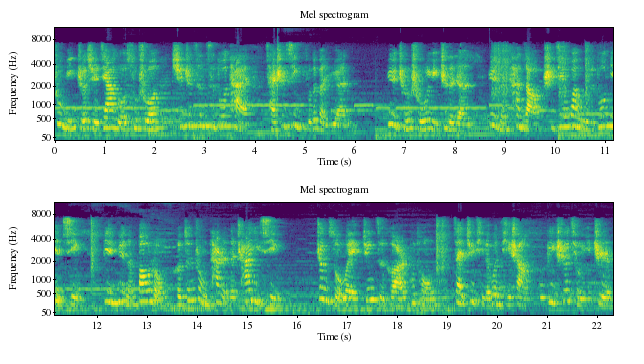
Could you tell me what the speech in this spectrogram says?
著名哲学家罗素说：“须知参差多态，才是幸福的本源。”越成熟理智的人，越能看到世间万物的多面性。便越能包容和尊重他人的差异性。正所谓君子和而不同，在具体的问题上不必奢求一致，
